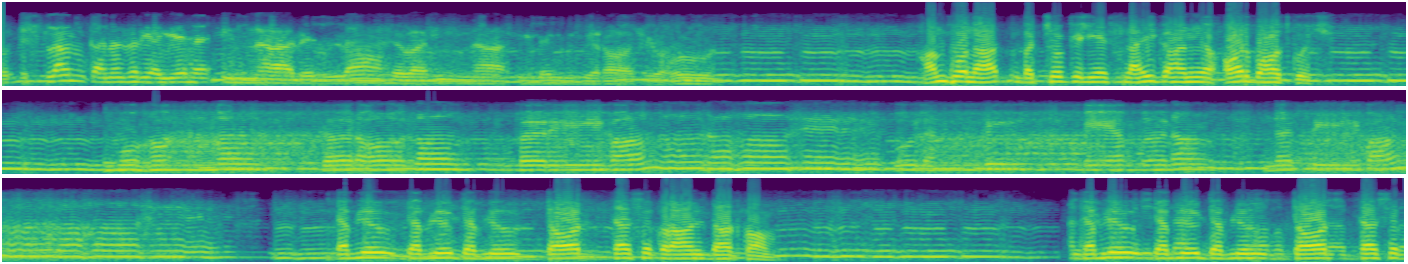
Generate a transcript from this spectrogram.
تو اسلام کا نظریہ یہ ہے ہم نات بچوں کے لیے اصلاحی کہانیاں اور بہت کچھ۔ محمد رہا ہے بلندی اپنا نصیب رہا ہے۔ ڈبلو ڈبلو ڈبلو ڈاٹ دس Quran dot com W W W dot دس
